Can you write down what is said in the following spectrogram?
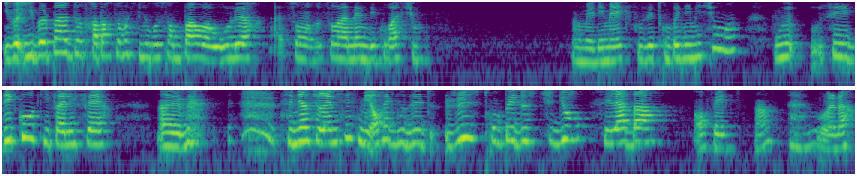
Ils veulent, pas d'autres appartements qui ne ressemblent pas aux leurs, sans, la même décoration. Non mais les mecs, vous êtes trompés d'émission, hein. C'est déco qu'il fallait faire. C'est bien sur M6, mais en fait vous êtes juste trompés de studio. C'est là-bas, en fait. Hein voilà.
